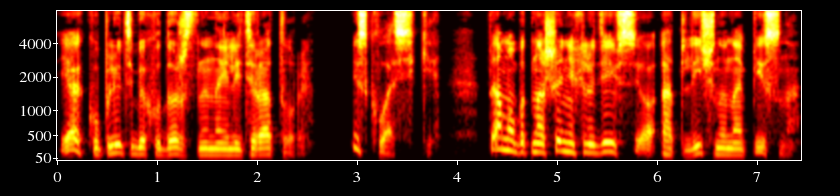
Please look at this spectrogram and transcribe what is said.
Я куплю тебе художественной литературы. Из классики. Там об отношениях людей все отлично написано.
